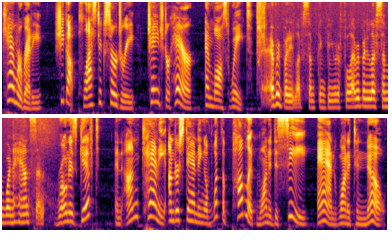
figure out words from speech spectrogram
camera ready, she got plastic surgery, changed her hair, and lost weight. Everybody loves something beautiful. Everybody loves someone handsome. Rona's gift? An uncanny understanding of what the public wanted to see and wanted to know.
